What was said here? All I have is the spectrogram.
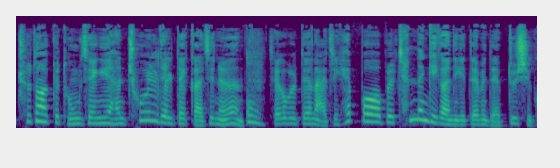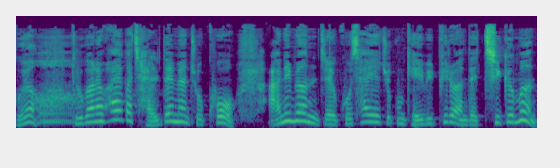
초등학교 동생이 한 초1 될 때까지 때까지는 어. 제가 볼 때는 아직 해법을 찾는 기간이기 때문에 냅두시고요. 어. 둘 간의 화해가 잘 되면 좋고 아니면 이제 그 사이에 조금 개입이 필요한데 지금은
